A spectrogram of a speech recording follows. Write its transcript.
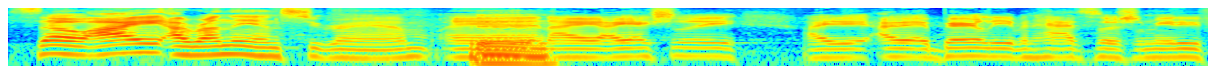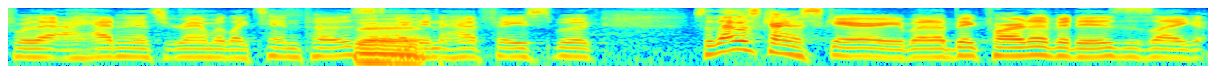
So I, I run the Instagram, and I, I actually I, I barely even had social media before that. I had an Instagram with like ten posts. I didn't have Facebook, so that was kind of scary. But a big part of it is is like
